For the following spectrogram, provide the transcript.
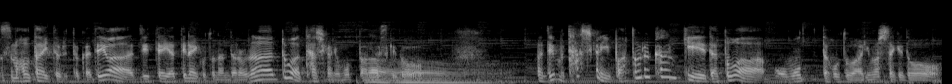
スマホタイトルとかでは絶対やってないことなんだろうなとは確かに思ったんですけどまあでも確かにバトル関係だとは思ったことはありましたけど。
